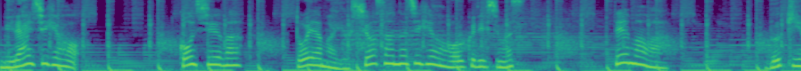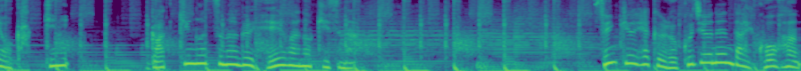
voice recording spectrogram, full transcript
未来授業。今週は、富山義雄さんの授業をお送りします。テーマは、武器を楽器に。楽器がつなぐ平和の絆。1960年代後半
